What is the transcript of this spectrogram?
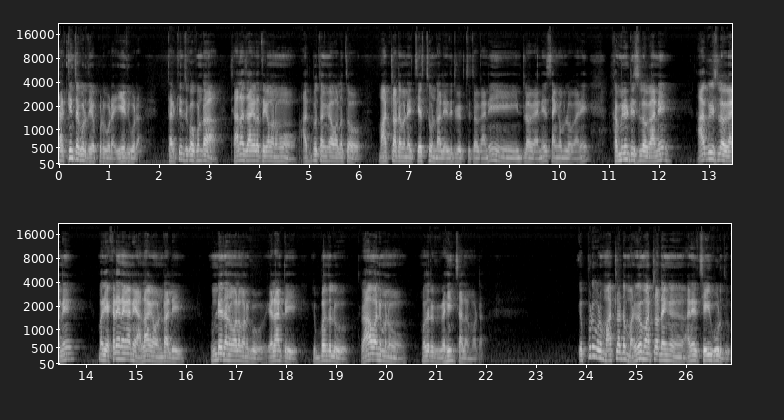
తర్కించకూడదు ఎప్పుడు కూడా ఏది కూడా. తర్కించుకోకుండా చాలా జాగ్రత్తగా మనము అద్భుతంగా వాళ్ళతో మాట్లాడడం అనేది చేస్తూ ఉండాలి. ఎదుటి వ్యక్తితో కానీ ఇంట్లో కానీ సంఘంలో కానీ కమ్యూనిటీస్లో కానీ ఆఫీస్లో కానీ మరి ఎక్కడైనా కానీ అలాగా ఉండాలి. ఉండేదాని వల్ల మనకు ఎలాంటి ఇబ్బందులు రావని మనం మొదట గ్రహించాలన్నమాట. ఎప్పుడు కూడా మాట్లాడడం మనమే మాట్లాడడం అనేది చేయకూడదు.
